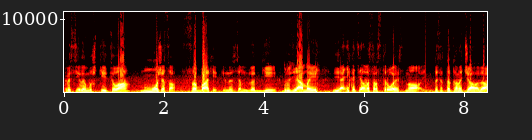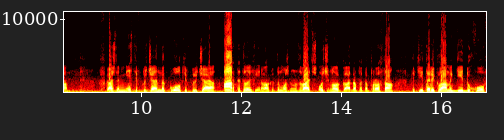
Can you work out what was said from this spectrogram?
Красивые мужские тела, мочатся собаки и на всем наблюдают геи. Друзья мои, я не хотел вас расстроить, но то есть это только начало, да. В каждом месте, включая наколки, включая арт этого фильма, это можно назвать очень много кадров. Это просто какие-то рекламы гей-духов,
